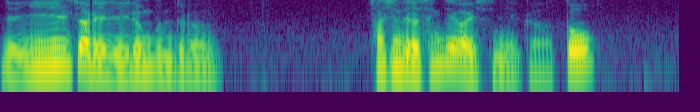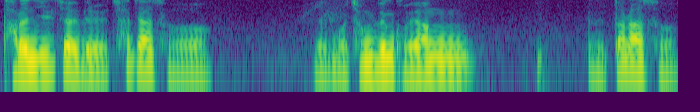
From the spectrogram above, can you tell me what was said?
이제 이 일자리를 잃은 분들은 자신들의 생계가 있으니까 또 다른 일자리를 찾아서 뭐 정든 고향을 떠나서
